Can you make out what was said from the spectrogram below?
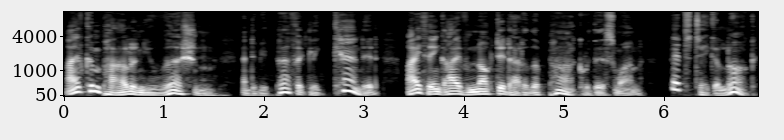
I've compiled a new version. And to be perfectly candid, I think I've knocked it out of the park with this one. Let's take a look.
